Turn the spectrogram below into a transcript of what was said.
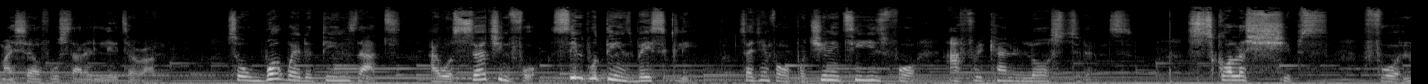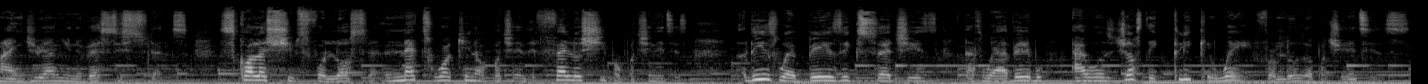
myself who started later on. So what were the things that i was searching for? Simple things basically. Searching for opportunities for african law students scholarships for nigerian university students scholarships for law students networking opportunities fellowship opportunities these were basic searches that were available. I was just a click away from those opportunities.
